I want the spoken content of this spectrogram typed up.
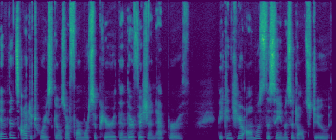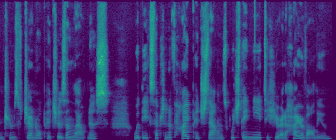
infants' auditory skills are far more superior than their vision at birth. They can hear almost the same as adults do in terms of general pitches and loudness, with the exception of high pitched sounds, which they need to hear at a higher volume.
